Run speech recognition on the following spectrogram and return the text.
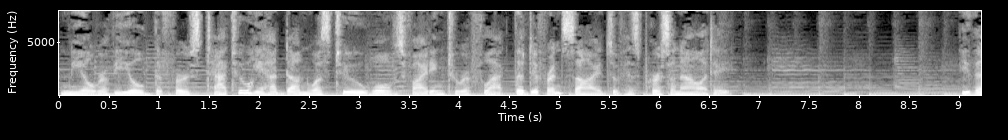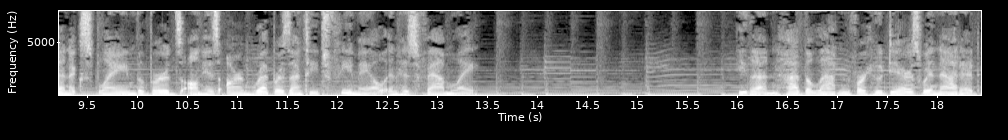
Neil revealed the first tattoo he had done was two wolves fighting to reflect the different sides of his personality. He then explained the birds on his arm represent each female in his family. He then had the Latin for who dares win added,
